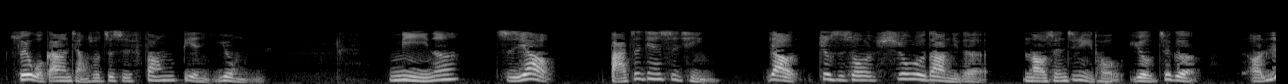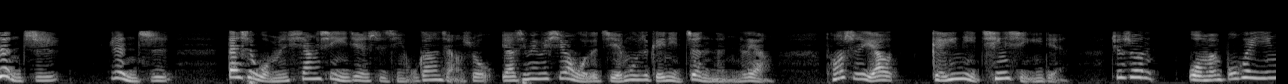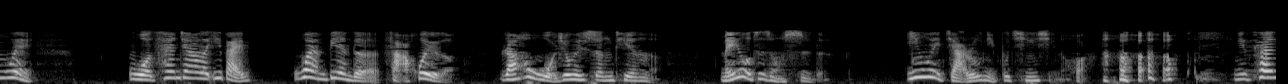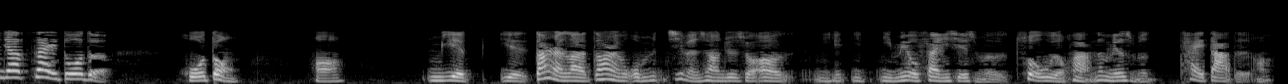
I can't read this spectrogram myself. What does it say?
所以我刚刚讲说这是方便用语。你呢，只要把这件事情。要就是说，输入到你的脑神经里头有这个呃认知认知，但是我们相信一件事情，我刚刚讲说，雅琪妹妹希望我的节目是给你正能量，同时也要给你清醒一点，就是说我们不会因为我参加了一百万遍的法会了，然后我就会升天了，没有这种事的。因为假如你不清醒的话，你参加再多的活动，好，也也当然了，当然我们基本上就是说，哦，你你你没有犯一些什么错误的话，那没有什么太大的啊，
